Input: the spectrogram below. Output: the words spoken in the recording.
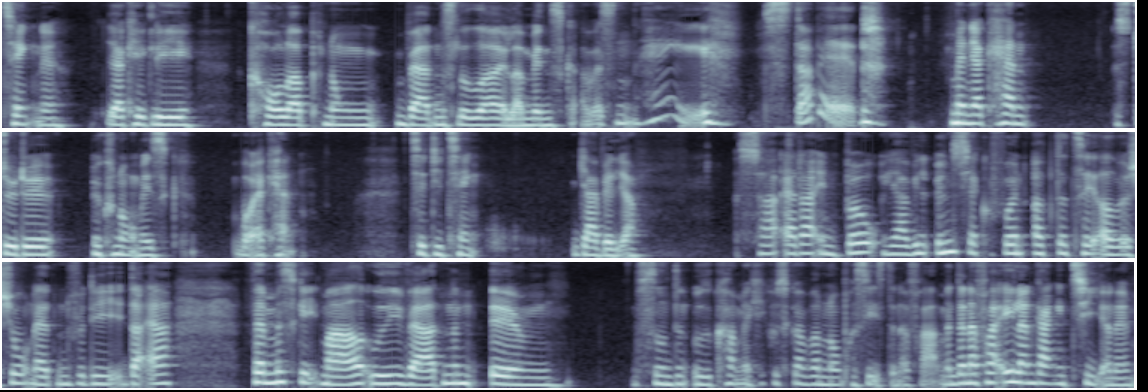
tingene. Jeg kan ikke lige call up nogle verdensledere eller mennesker og være sådan, hey, stop it. Men jeg kan støtte økonomisk, hvor jeg kan, til de ting, jeg vælger så er der en bog, jeg vil ønske, jeg kunne få en opdateret version af den, fordi der er fandme sket meget ude i verdenen, øhm, siden den udkom. Jeg kan ikke huske, hvornår præcis den er fra, men den er fra en eller anden gang i 10'erne.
